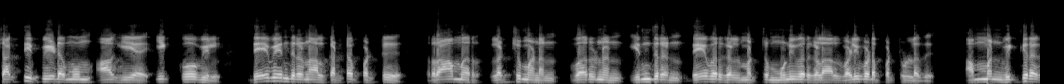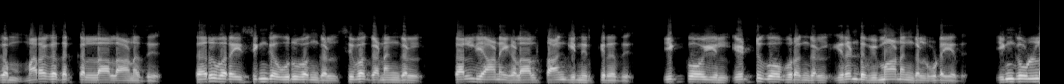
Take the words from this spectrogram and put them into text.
சக்தி பீடமும் ஆகிய இக்கோவில் தேவேந்திரனால் கட்டப்பட்டு ராமர் லட்சுமணன் வருணன் இந்திரன் தேவர்கள் மற்றும் முனிவர்களால் வழிபடப்பட்டுள்ளது. அம்மன் விக்கிரகம் மரகதக்கல்லால் ஆனது. கருவறை சிங்க உருவங்கள் சிவகணங்கள் கல் யானைகளால் தாங்கி நிற்கிறது. இக்கோயில் எட்டு கோபுரங்கள் இரண்டு விமானங்கள் உடையது. இங்குள்ள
